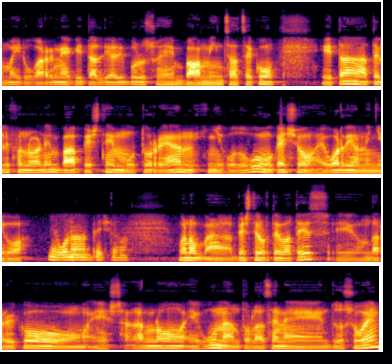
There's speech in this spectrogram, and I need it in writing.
amairugarren egitaldiari buruzuen ba mintzatzeko, eta telefonoaren ba beste muturrean inigo dugu, gaixo, eguardian inigo. Egunan, gaixo. Bueno, ba, beste urte batez, e, ondarriko e, sagarno egun antolatzen e, duzue,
